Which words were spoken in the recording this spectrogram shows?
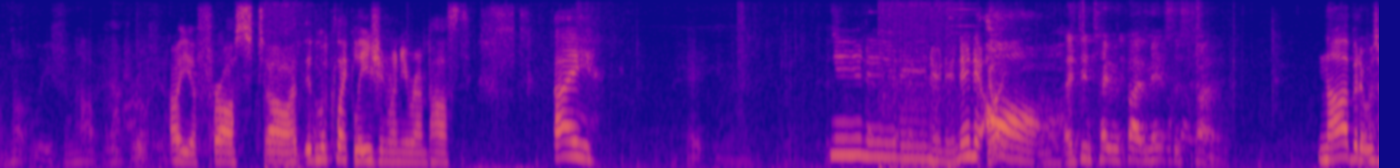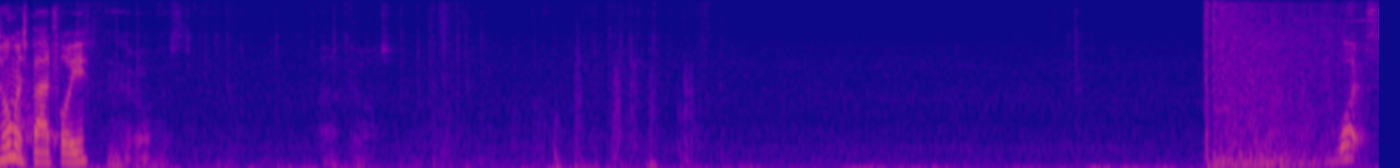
I'm not Lesion. I don't Lesion. Oh, you're Frost. Oh, it looked like Lesion when you ran past. I. I hate you, man. Get this one. Oh! It didn't take me five minutes this time. Nah, but it was almost bad for you. Yeah, almost. Oh god. What?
